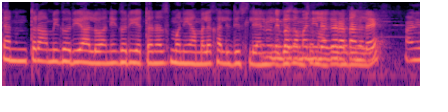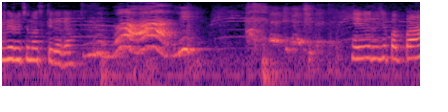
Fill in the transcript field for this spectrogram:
त्यानंतर आम्ही घरी आलो आणि घरी येतानाच मनी आम्हाला खाली दिसली आणि बघा मनीला घरात. आणलंय. आणि विरूची मस्ती बघा. हे विरूचे पप्पा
